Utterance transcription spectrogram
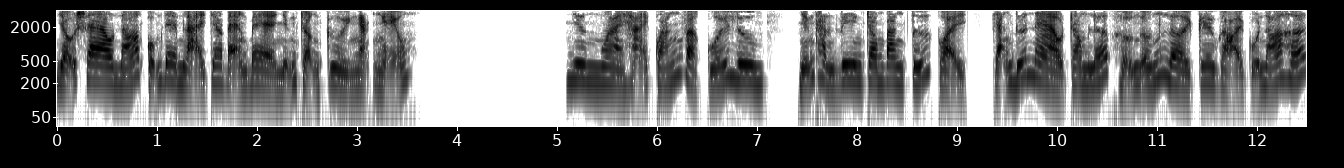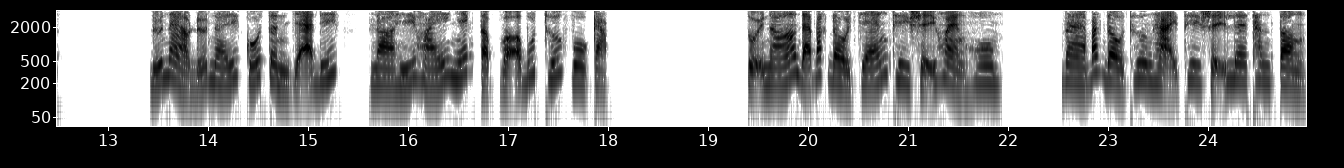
dẫu sao nó cũng đem lại cho bạn bè những trận cười ngặt nghẽo. Nhưng ngoài hải quán và cuối lương, những thành viên trong băng tứ quậy chẳng đứa nào trong lớp hưởng ứng lời kêu gọi của nó hết. Đứa nào đứa nấy cố tình giả điếc, lo hí hoáy nhét tập vở bút thước vô cặp. Tụi nó đã bắt đầu chán thi sĩ hoàng hôn và bắt đầu thương hại thi sĩ Lê Thanh Tần,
